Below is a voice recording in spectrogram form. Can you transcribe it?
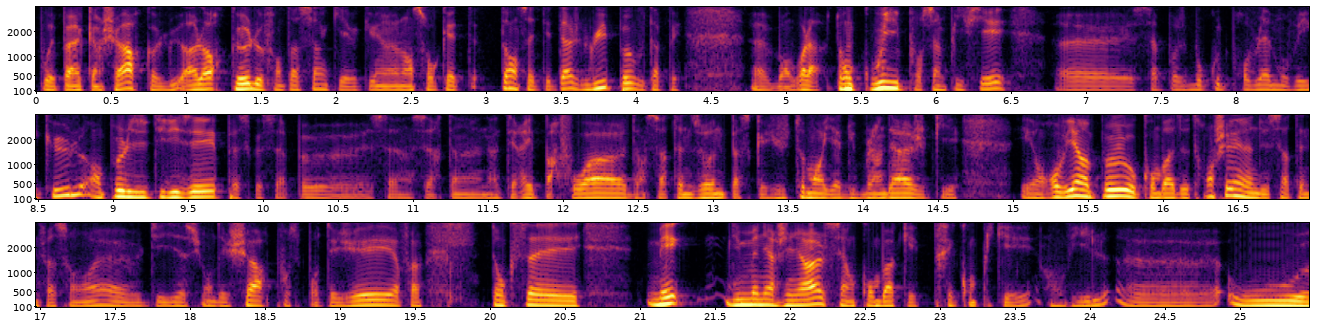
pouvez pas avec un char, alors que le fantassin qui est avec un lance-roquette dans cet étage, lui, peut vous taper. Euh, bon, voilà. Donc oui, pour simplifier, euh, ça pose beaucoup de problèmes aux véhicules. On peut les utiliser parce que ça peut, ça a un certain intérêt parfois dans certaines zones parce que justement il y a du blindage qui et on revient un peu au combat de tranchées hein, d'une certaine façon, hein, l'utilisation des chars pour se protéger. Enfin, donc c'est, mais d'une manière générale, c'est un combat qui est très compliqué en ville, euh, où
